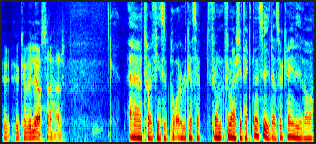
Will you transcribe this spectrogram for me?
hur, hur kan vi lösa det här? Eh, jag tror att det finns ett par olika sätt. Från, från arkitektens sida så kan ju vi vara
